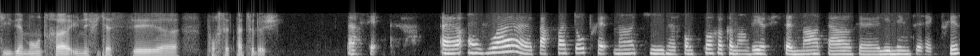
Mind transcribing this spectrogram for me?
qui démontrent euh, une efficacité euh, pour cette pathologie. Parfait. on voit parfois d'autres traitements qui ne sont pas recommandés officiellement par les lignes directrices.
